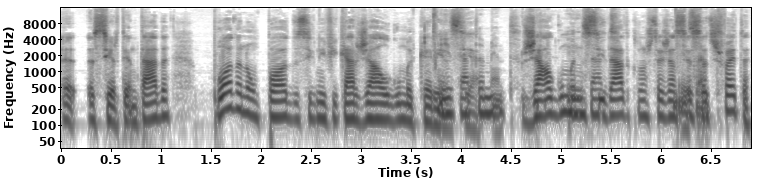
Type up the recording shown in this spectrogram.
a, a ser tentada pode ou não pode significar já alguma carência. Exatamente. Já alguma Exato. necessidade que não esteja a ser Exato. satisfeita.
